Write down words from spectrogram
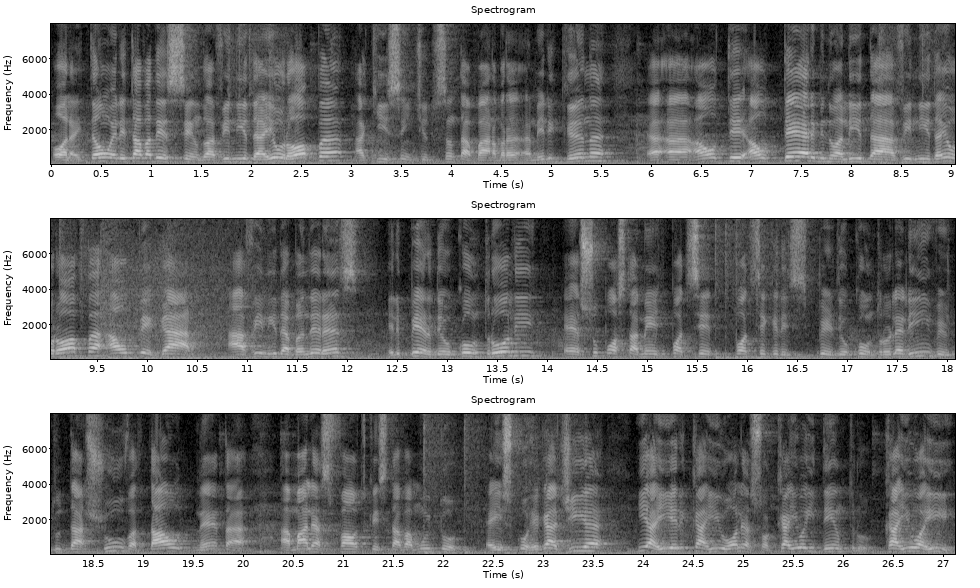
Olha, então ele estava descendo a Avenida Europa, aqui sentido Santa Bárbara Americana, ao, te, ao término ali da Avenida Europa, ao pegar a Avenida Bandeirantes, ele perdeu o controle, é, supostamente pode ser, pode ser que ele perdeu o controle ali em virtude da chuva tal, né? Tá, a malha asfáltica estava muito é, escorregadia e aí ele caiu, olha só, caiu aí dentro, caiu aí.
